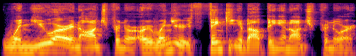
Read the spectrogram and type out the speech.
when you are an entrepreneur or when you're thinking about being an entrepreneur,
